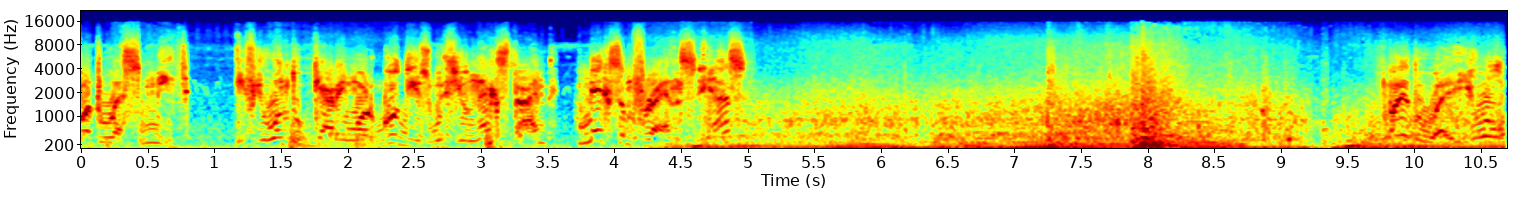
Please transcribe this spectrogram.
but less meat. If you want to carry more goodies with you next time, make some friends, yes? You will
